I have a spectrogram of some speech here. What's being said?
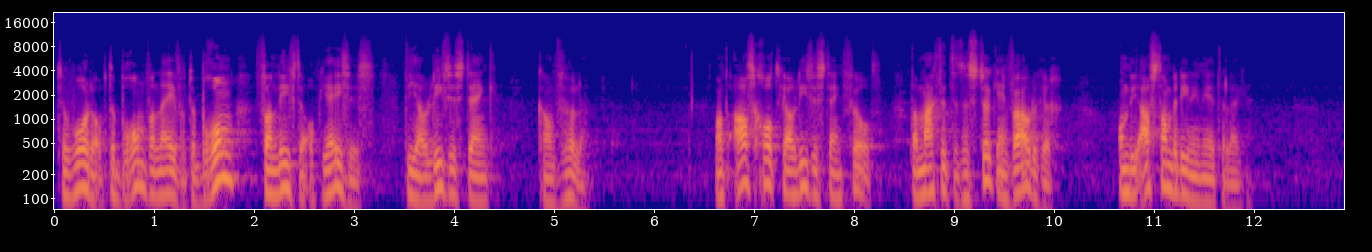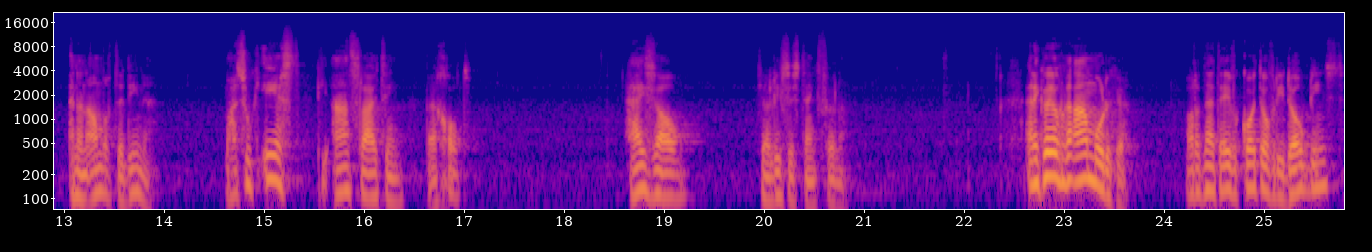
te worden op de bron van leven, op de bron van liefde, op Jezus, die jouw liefdestank kan vullen. Want als God jouw liefdestank vult, dan maakt het het een stuk eenvoudiger om die afstandsbediening neer te leggen en een ander te dienen. Maar zoek eerst die aansluiting bij God. Hij zal jouw liefdestank vullen. En ik wil je ook nog aanmoedigen. We hadden het net even kort over die doopdienst.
